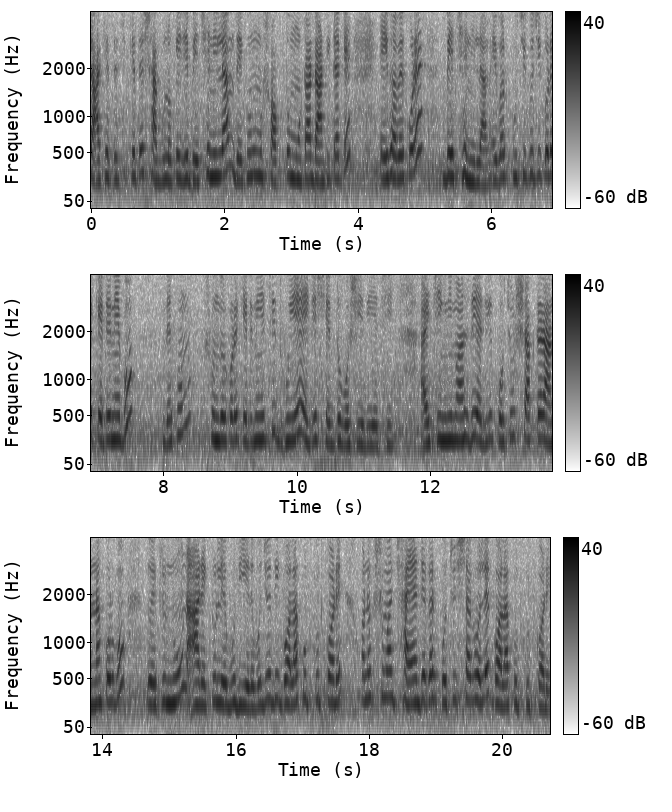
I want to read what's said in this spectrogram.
চা খেতে খেতে শাকগুলোকে যে বেছে নিলাম। দেখুন, শক্ত মোটা ডাঁটিটাকে এইভাবে করে বেছে নিলাম। এবার কুচি কুচি করে কেটে নেব। দেখুন, সুন্দর করে কেটে নিয়েছি, ধুয়ে এই যে সেদ্ধ বসিয়ে দিয়েছি। আর এই চিংড়ি মাছ দিয়ে আজকে কচুর শাকটা রান্না করব। তো একটু নুন আর একটু লেবু দিয়ে দেবো। যদি গলা কুটকুট করে, অনেক সময় ছায়া জায়গার কচুর শাক হলে গলা কুটকুট করে।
